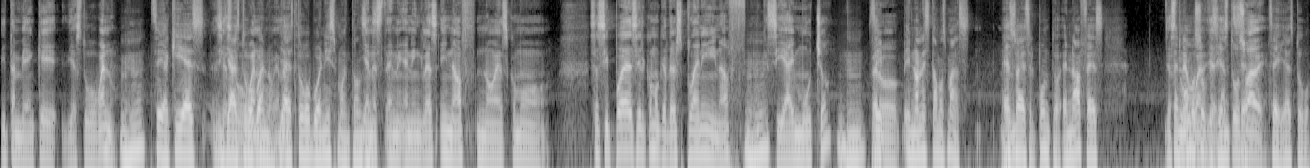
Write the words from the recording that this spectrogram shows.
y también que ya estuvo bueno. Sí, aquí es, ya, estuvo, bueno, ya estuvo buenísimo entonces. Y en, inglés enough no es como... O sea, sí puede decir como que there's plenty enough, que sí hay mucho, pero... y no necesitamos más. Eso es el punto. Enough es Ya estuvo, tenemos bueno, ya- ya suficiente. estuvo suave. Sí, ya estuvo.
